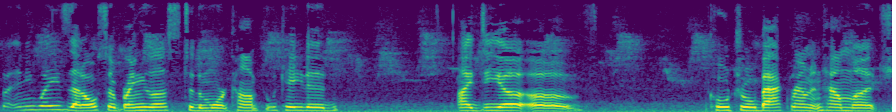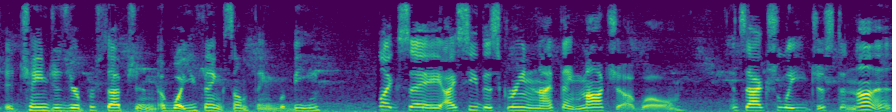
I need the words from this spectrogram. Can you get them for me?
But anyways, that also brings us to the more complicated idea of cultural background and how much it changes your perception of what you think something would be. Like say, I see this green and I think matcha, well, it's actually just a nut.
